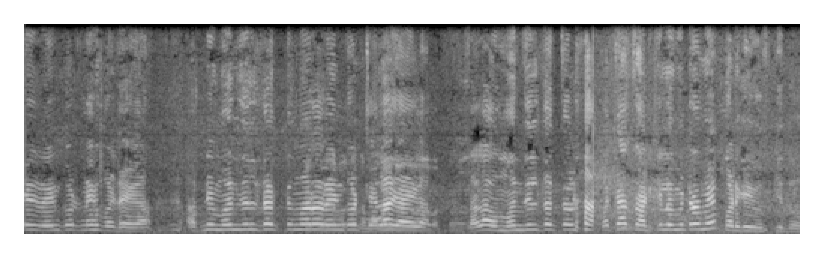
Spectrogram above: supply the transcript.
रेनकोट नाही पड़ेगा. अपनी मंजिल तक तुम्हारा रेनकोट चला जाएगा. चला मंजिल तक तो पचास साठ किलोमीटर में पड़ गई उसकी तो.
